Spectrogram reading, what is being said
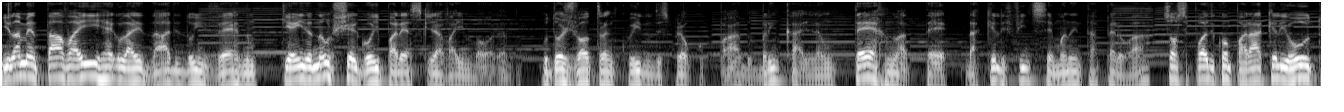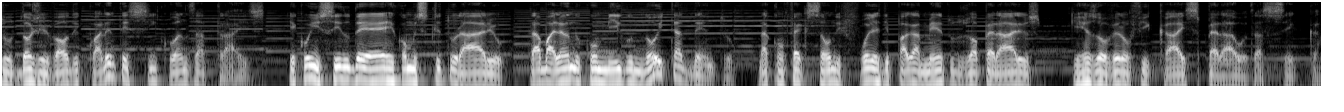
E lamentava a irregularidade do inverno que ainda não chegou e parece que já vai embora. O Dosval tranquilo, despreocupado, brincalhão, terno até, daquele fim de semana em Taperoá, só se pode comparar aquele outro Dosval de 45 anos atrás, que conheci no DR como escriturário, trabalhando comigo noite adentro, na confecção de folhas de pagamento dos operários que resolveram ficar a esperar outra seca.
